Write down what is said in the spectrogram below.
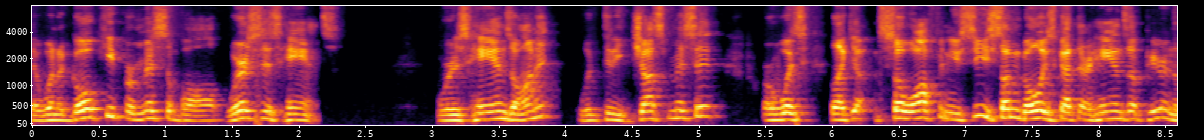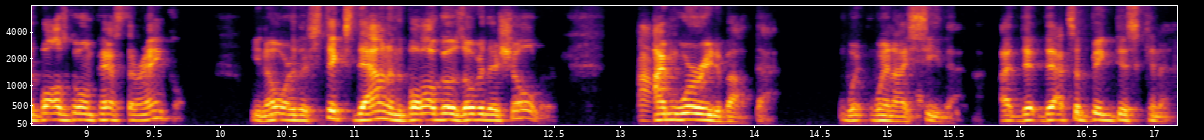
that when a goalkeeper miss a ball, where's his hands? Were his hands on it? What, did he just miss it? Or was like so often you see some goalies got their hands up here and the ball's going past their ankle, you know, or their sticks down and the ball goes over their shoulder. I'm worried about that when, when I see that. I, th- that's a big disconnect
